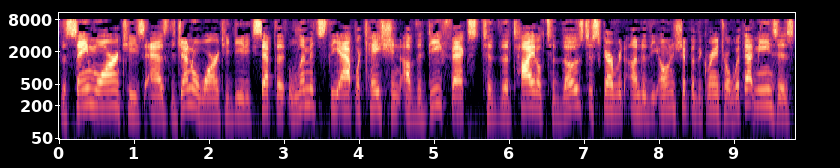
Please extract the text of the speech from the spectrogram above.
the same warranties as the general warranty deed, except that it limits the application of the defects to the title to those discovered under the ownership of the grantor. What that means is,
